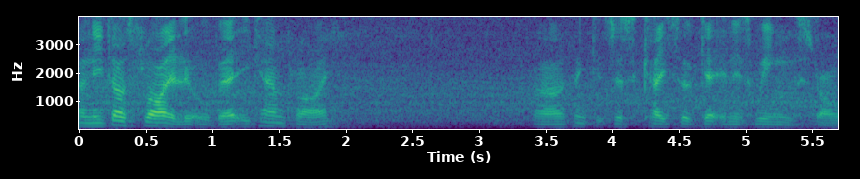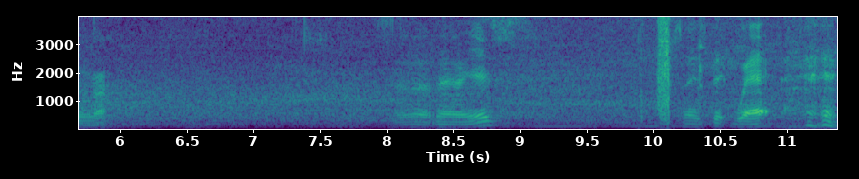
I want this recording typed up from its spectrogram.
And he does fly a little bit, he can fly. Uh, I think it's just a case of getting his wings stronger. So uh, there he is. So he's a bit wet.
